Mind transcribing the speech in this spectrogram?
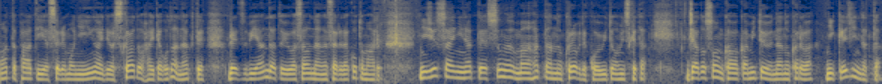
まったパーティーやセレモニー以外ではスカートを履いたことはなくて、レズビアンだという噂を流されたこともある。20歳になってすぐマンハッタンのクラブで恋人を見つけた。ジャドソン川上という名の彼は日系人だった。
